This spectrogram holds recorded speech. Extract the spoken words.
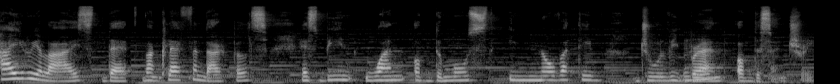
I realized that Van Cleef and Arpels has been one of the most innovative jewelry mm -hmm. brand of the century.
